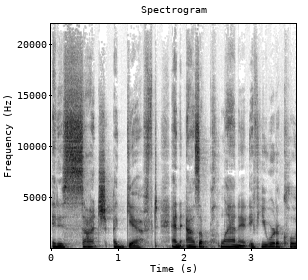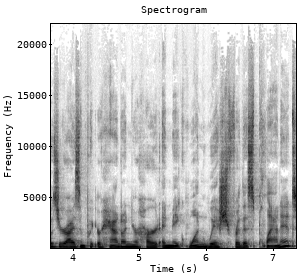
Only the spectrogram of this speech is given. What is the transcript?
it is such a gift. And as a planet, if you were to close your eyes and put your hand on your heart and make one wish for this planet,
